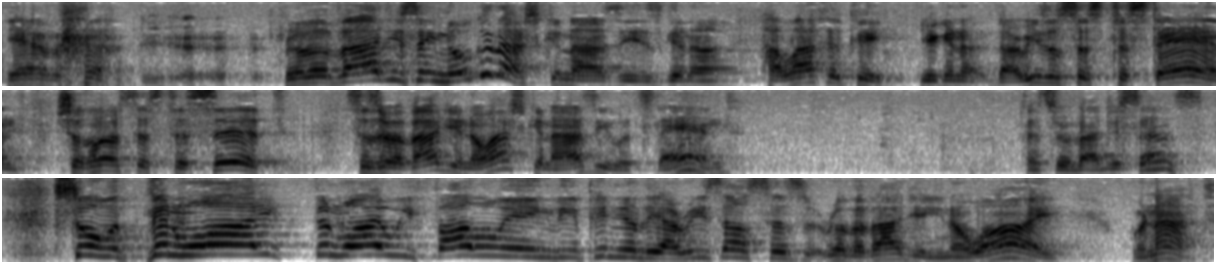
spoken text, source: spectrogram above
Yeah, Rav is saying no good Ashkenazi is gonna halachically. You're gonna. The Arizal says to stand. Shulchan Aruch says to sit. Says Rav Vadia, no Ashkenazi would stand. That's what Vadia says. So then why? Then why are we following the opinion of the Arizal? Says Rav Vadia. You know why? We're not.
